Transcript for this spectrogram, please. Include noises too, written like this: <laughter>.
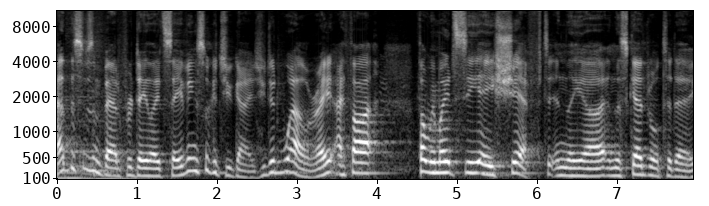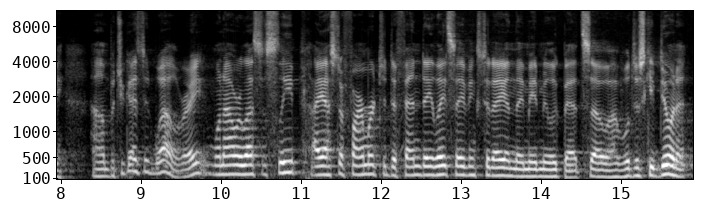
bad. This isn't bad for daylight savings. Look at you guys. You did well, right? I thought thought we might see a shift in the uh, in the schedule today, um, but you guys did well, right? One hour less of sleep. I asked a farmer to defend daylight savings today, and they made me look bad. So uh, we'll just keep doing it.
